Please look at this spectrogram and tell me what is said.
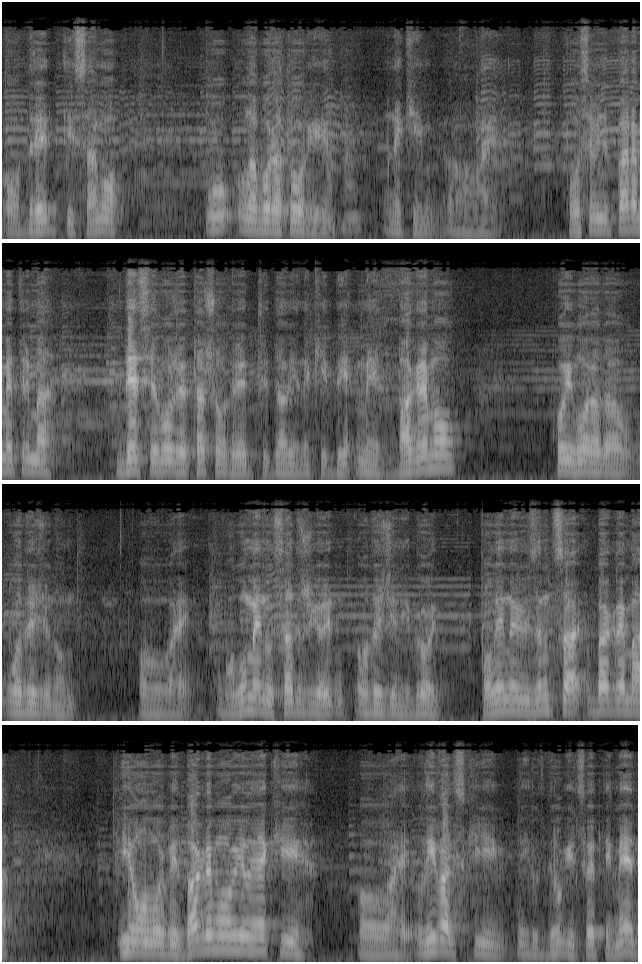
odrediti samo u laboratoriji, u nekim ovaj, posebnim parametrima, gdje se može tačno odrediti da li je neki med bagremov, koji mora da u određenom ovaj, volumenu sadrži određeni broj polenovih zrnca bagrema i on može biti bagremov ili neki ovaj, livarski ili drugi cvetni med.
